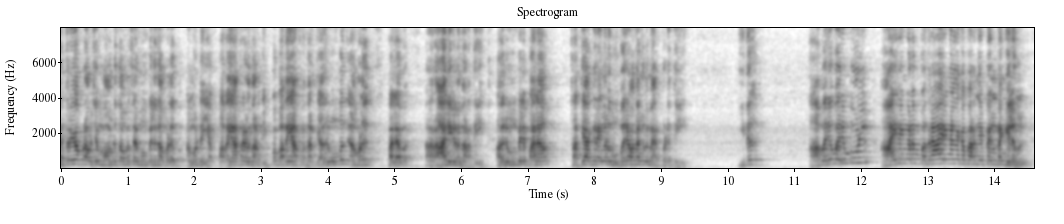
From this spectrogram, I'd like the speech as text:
എത്രയോ പ്രാവശ്യം മൗണ്ട് തോമസിന് മുമ്പിൽ നമ്മൾ അങ്ങോട്ട് പദയാത്രകൾ നടത്തി ഇപ്പൊ പദയാത്ര നടത്തി. അതിനു മുമ്പ് നമ്മൾ പല റാലികൾ നടത്തി. അതിനു മുമ്പിൽ പല സത്യാഗ്രഹങ്ങളും ഉപരോധങ്ങളും ഏർപ്പെടുത്തി. ഇത് അവർ വരുമ്പോൾ ആയിരങ്ങളും പതിനായിരങ്ങളൊക്കെ പറഞ്ഞിട്ടുണ്ടെങ്കിലും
